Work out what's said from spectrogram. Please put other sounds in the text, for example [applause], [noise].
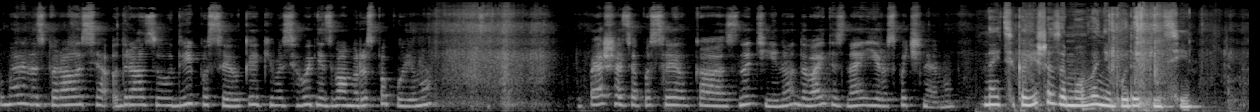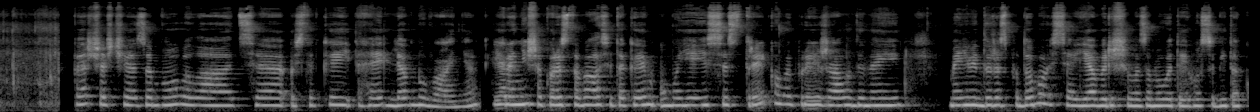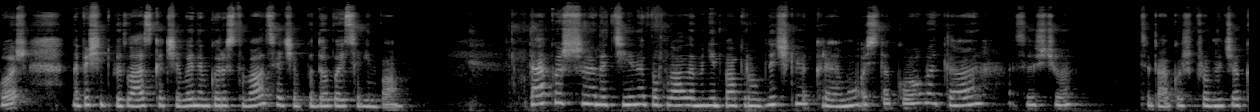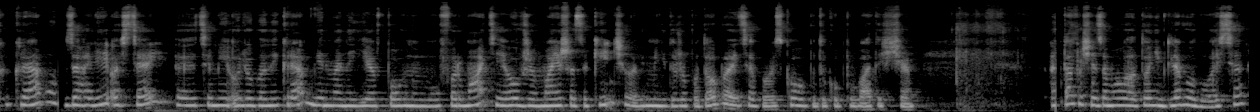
У мене назбиралося одразу дві посилки, які ми сьогодні з вами розпакуємо. Перша це посилка з Notino. Давайте з неї розпочнемо. Найцікавіше замовлення буде в кінці. Перше, що я замовила, це ось такий гель для вмивання. Я раніше користувалася таким у моєї сестри, коли приїжджала до неї. Мені він дуже сподобався, і я вирішила замовити його собі також. Напишіть, будь ласка, чи ви ним користувалися, чи подобається він вам. Також на ціну поклали мені два пробнички крему ось такого, та це що? Це також пробничок крему. Взагалі, ось цей е, це мій улюблений крем. Він в мене є в повному форматі. Я його вже майже закінчила. Він мені дуже подобається. Обов'язково буду купувати ще. Також я замовила тонік для волосся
